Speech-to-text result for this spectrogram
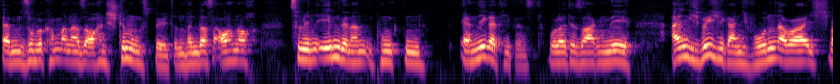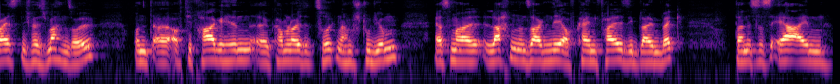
Ähm, so bekommt man also auch ein Stimmungsbild. Und wenn das auch noch zu den eben genannten Punkten eher negativ ist, wo Leute sagen, nee, eigentlich will ich hier gar nicht wohnen, aber ich weiß nicht, was ich machen soll. Und äh, auf die Frage hin äh, kommen Leute zurück nach dem Studium, erstmal lachen und sagen, nee, auf keinen Fall, sie bleiben weg. Dann ist es eher ein,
